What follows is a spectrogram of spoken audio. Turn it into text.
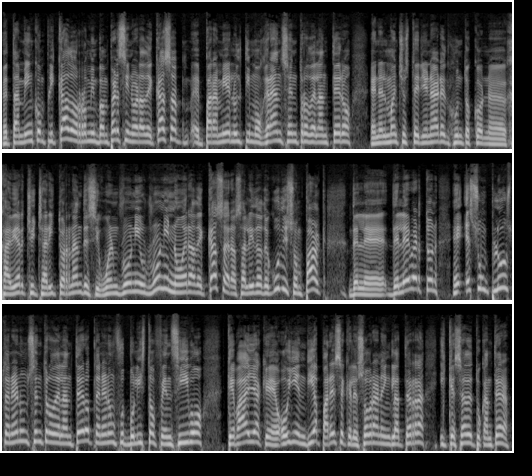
eh, también complicado. Romin Van Persie no era de casa. para mí, el último gran centro delantero en el Manchester United, junto con Javier Chicharito Hernández y Wayne Rooney. Rooney no era de casa, era salido de Goodison Park, del, del Everton. es un plus tener un centro delantero, tener un futbolista ofensivo que vaya, que hoy en día parece que le sobran a Inglaterra y que sea de tu cantera.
